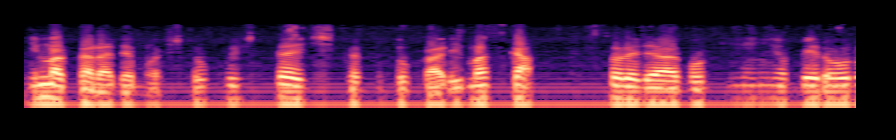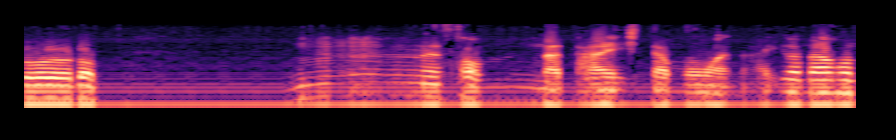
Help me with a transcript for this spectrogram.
今からでも取得したい資格とかありますか？それではごきげんようペロロロロ。うーん、そんな大したもんはないよな、本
